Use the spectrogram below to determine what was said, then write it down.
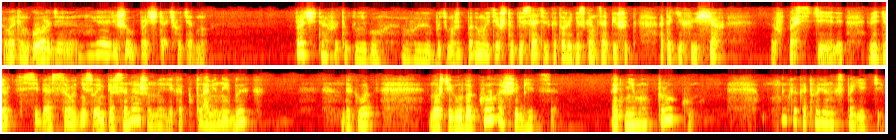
в этом городе, я решил прочитать хоть одну. Прочитав эту книгу, вы, быть может, подумаете, что писатель, который без конца пишет о таких вещах, в постели ведет себя сродни своим персонажам или как пламенный бык. Так вот, можете глубоко ошибиться. От него проку, как от вареных спагетти.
